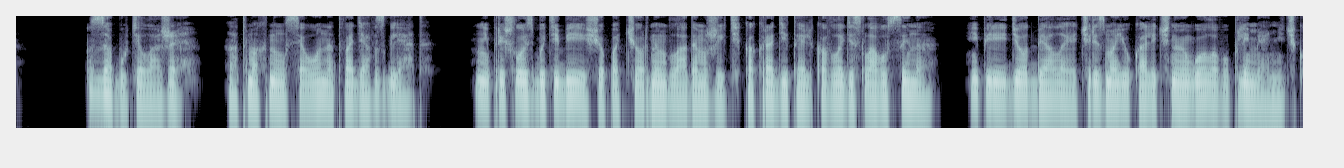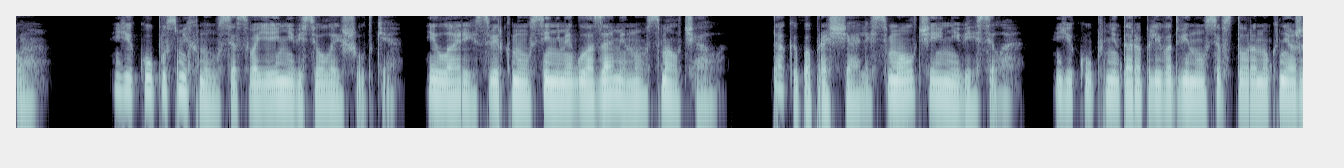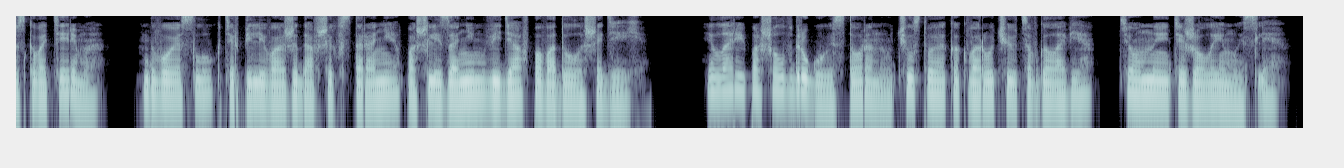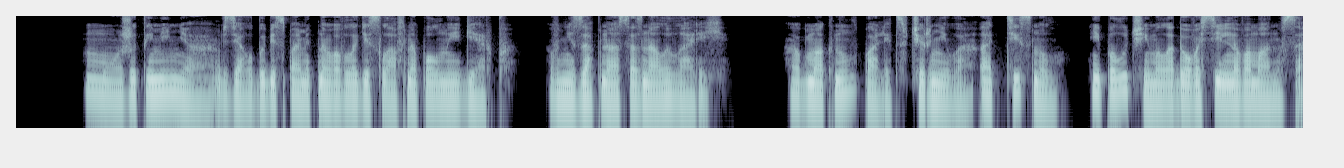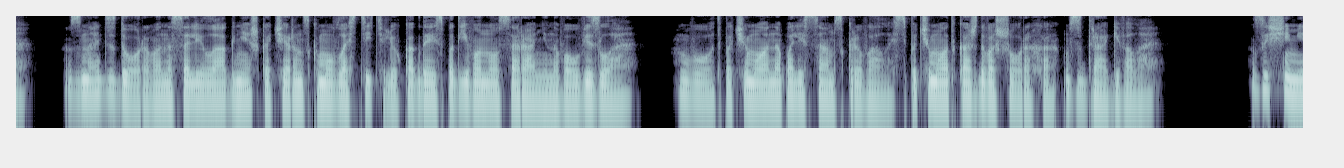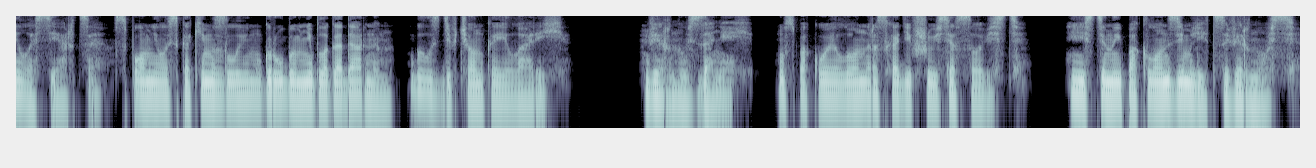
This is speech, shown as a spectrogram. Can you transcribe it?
«Забудь, Лаже», — отмахнулся он, отводя взгляд. «Не пришлось бы тебе еще под черным Владом жить, как родит Элька Владиславу сына, и перейдет Бялая через мою калечную голову племянничку». Якуб усмехнулся своей невеселой шутке. И Ларри сверкнул синими глазами, но смолчал. Так и попрощались, молча и невесело. Якуб неторопливо двинулся в сторону княжеского терема. Двое слуг, терпеливо ожидавших в стороне, пошли за ним, ведя в поводу лошадей. И Ларри пошел в другую сторону, чувствуя, как ворочаются в голове темные тяжелые мысли. «Может, и меня взял бы беспамятного Владислав на полный герб», — внезапно осознал Иларий. Обмакнул палец в чернила, оттиснул и получи молодого сильного Мануса. Знать здорово насолила Огнешка чернскому властителю, когда из-под его носа раненого увезла. Вот почему она по лесам скрывалась, почему от каждого шороха вздрагивала. Защемило сердце, вспомнилось, каким злым, грубым, неблагодарным был с девчонкой Иларий. «Вернусь за ней», — успокоил он расходившуюся совесть. «Истинный поклон землице вернусь».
